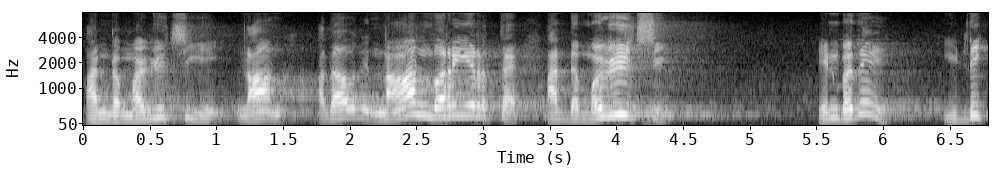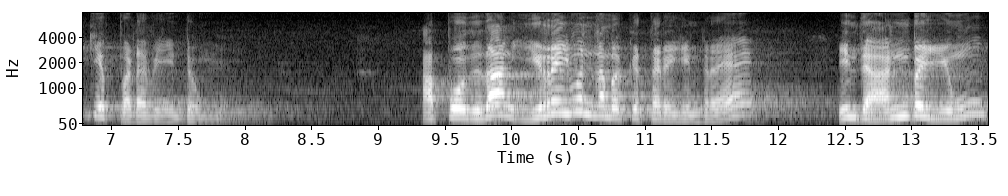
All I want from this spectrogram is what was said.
அந்த மகிழ்ச்சியை நான் அதாவது நான் வரையறுத்த அந்த மகிழ்ச்சி என்பது இடிக்கப்பட வேண்டும். அப்போதுதான் இறைவன் நமக்கு தருகின்ற இந்த அன்பையும்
